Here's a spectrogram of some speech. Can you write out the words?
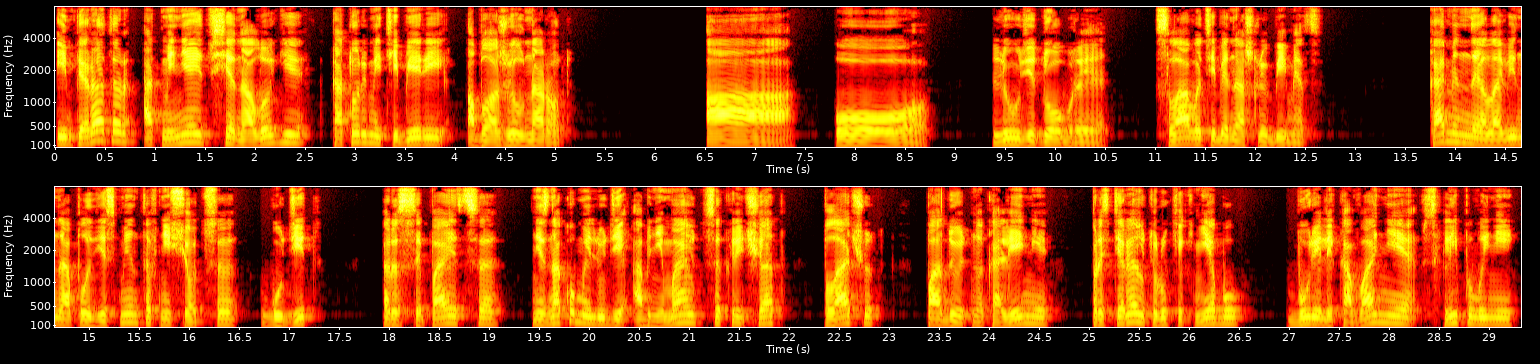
Император отменяет все налоги, которыми Тиберий обложил народ. А, о, люди добрые, слава тебе, наш любимец. Каменная лавина аплодисментов несется, гудит, рассыпается, незнакомые люди обнимаются, кричат, плачут, падают на колени, простирают руки к небу, буря ликования, всхлипываний,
